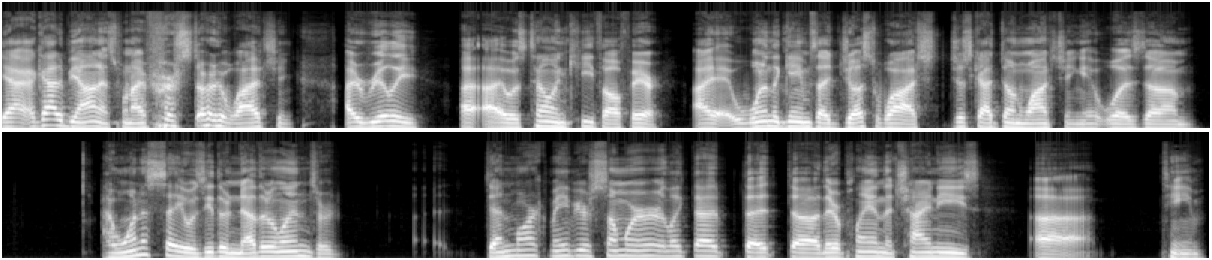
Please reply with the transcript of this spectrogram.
Yeah, I got to be honest. When I first started watching, I really, I, I was telling Keith off air. I one of the games I just watched, just got done watching. It was, um, I want to say it was either Netherlands or Denmark, maybe or somewhere like that. That uh, they were playing the Chinese uh, team,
